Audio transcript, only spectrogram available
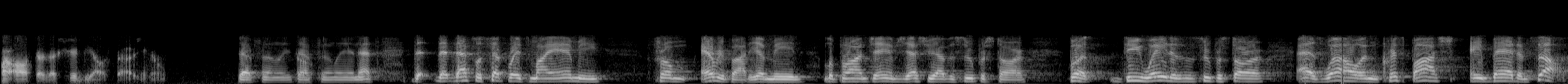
are all stars or should be all stars. You know. Definitely, definitely, and that's that, that that's what separates Miami from everybody. I mean, LeBron James, yes, you have a superstar, but D Wade is a superstar as well, and Chris Bosh ain't bad himself.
